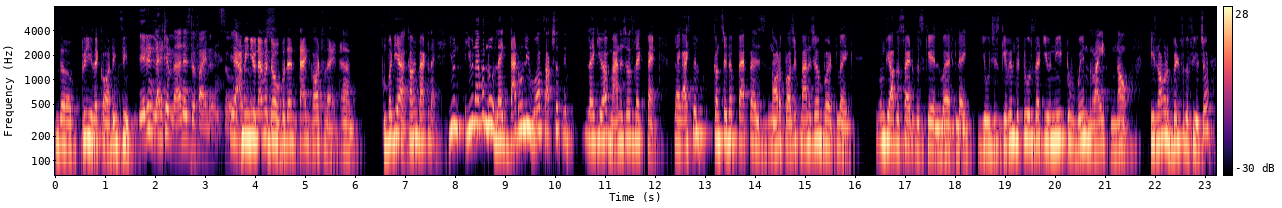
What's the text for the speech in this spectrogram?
the pre-recording scenes. They didn't let him manage the finals. So Yeah, I mean, you never know. But then, thank God for that. Um, but yeah, coming back to that, you you never know. Like that only works, Akshat, if like you have managers like Pep. Like I still consider Pep as not a project manager, but like on the other side of the scale, where like you just give him the tools that you need to win right now. He's not going to build for the future.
